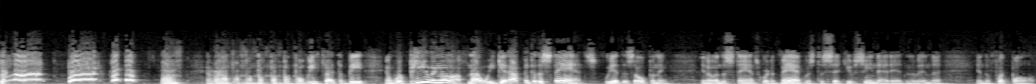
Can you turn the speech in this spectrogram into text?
we start the beat, and we're peeling off. Now we get up into the stands. We had this opening, you know, in the stands where the band was to sit. You've seen that Ed in the in the, in the football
